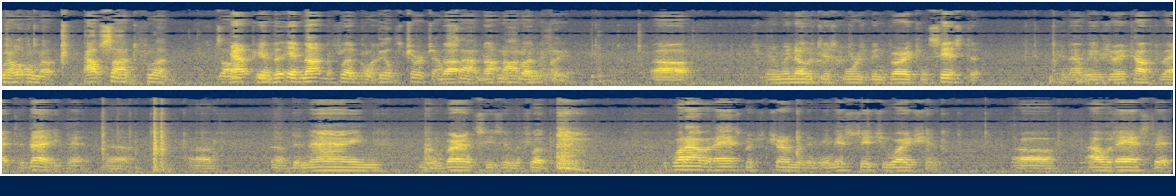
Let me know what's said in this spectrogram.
Well, on the, outside the flood zone. Out in the, and not in the We're gonna floodplain. build the church Not- outside, not not in the on the floodplain. field. Uh, and we know that this board has been very consistent, and I mean, we already talked about today, that, uh, uh, of denying, you know, variances in the floodplain. What I would ask, Mr. Chairman, in, in this situation, uh, I would ask that,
